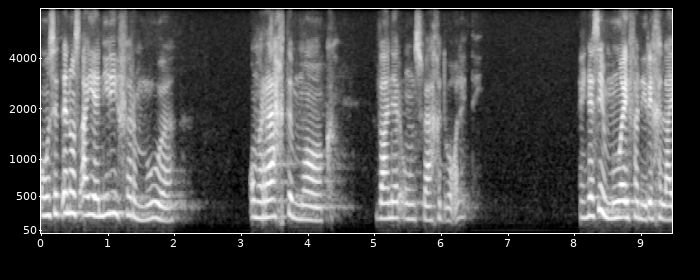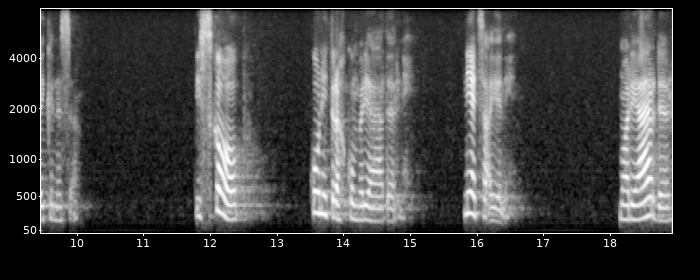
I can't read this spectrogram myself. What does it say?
Ons het in ons eie nie die vermoë om reg te maak wanneer ons weggedwaal het nie. En dis die mooi van hierdie gelykenisse. Die skaap kon nie terugkom by die herder nie. Nie uit sy eie nie. Maar die herder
